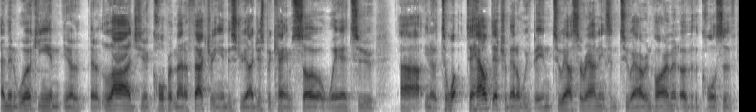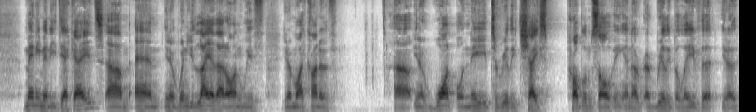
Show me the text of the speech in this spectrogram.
And then working in you know a large you know corporate manufacturing industry, I just became so aware to uh, you know, to what to how detrimental we've been to our surroundings and to our environment over the course of many many decades. Um, and you know, when you layer that on with you know my kind of uh, you know want or need to really chase problem solving, and I, I really believe that you know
